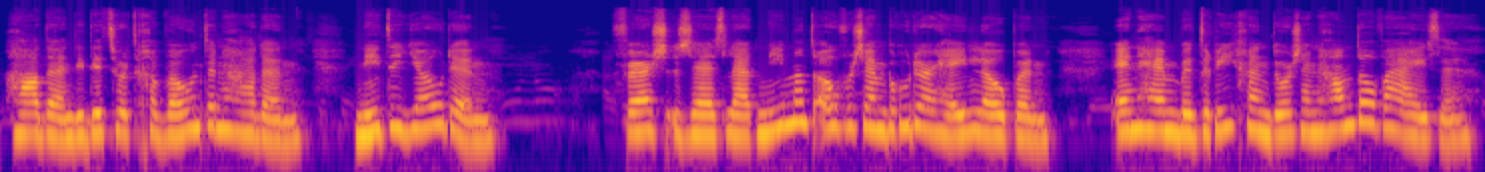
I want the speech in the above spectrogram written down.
hadden, die dit soort gewoonten hadden, niet de Joden. Vers 6 laat niemand over zijn broeder heen lopen en hem bedriegen door zijn handelwijze.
